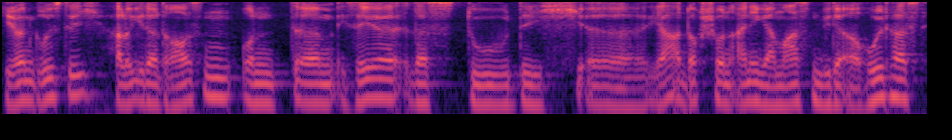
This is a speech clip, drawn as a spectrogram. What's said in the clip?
Jörn, grüß dich. Hallo ihr da draußen. Und ähm, ich sehe, dass du dich äh, ja doch schon einigermaßen wieder erholt hast.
